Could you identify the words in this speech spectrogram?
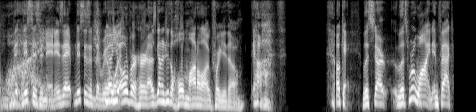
be. why? Th- This isn't it, is it? This isn't the real no, you one. overheard. I was going to do the whole monologue for you, though. Ah. okay, let's start. Let's rewind. In fact,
